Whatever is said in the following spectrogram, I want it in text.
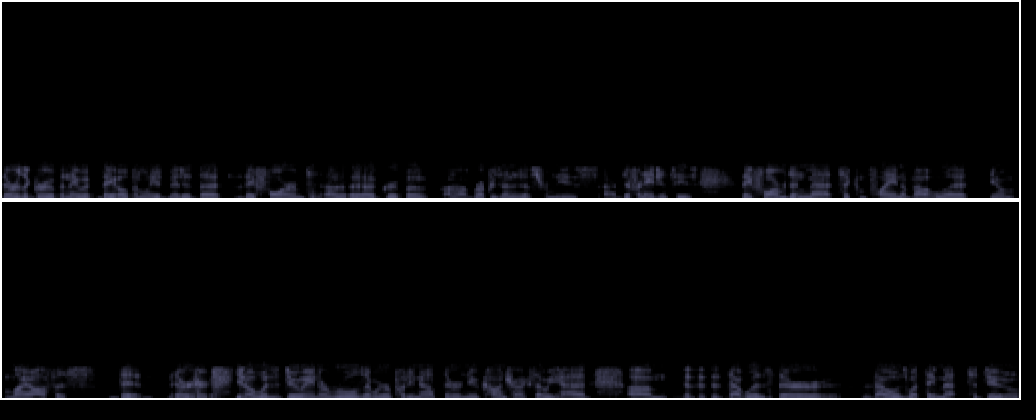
there was a group and they they openly admitted that they formed a, a group of uh, representatives from these uh, different agencies they formed and met to complain about what you know my office did or you know was doing or rules that we were putting out there or new contracts that we had. Um, that was their that was what they met to do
